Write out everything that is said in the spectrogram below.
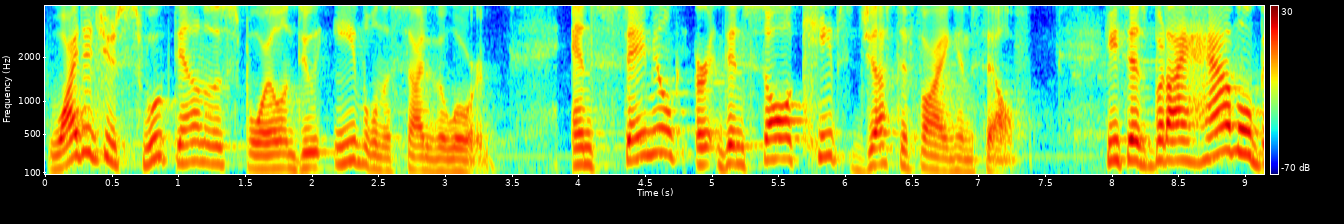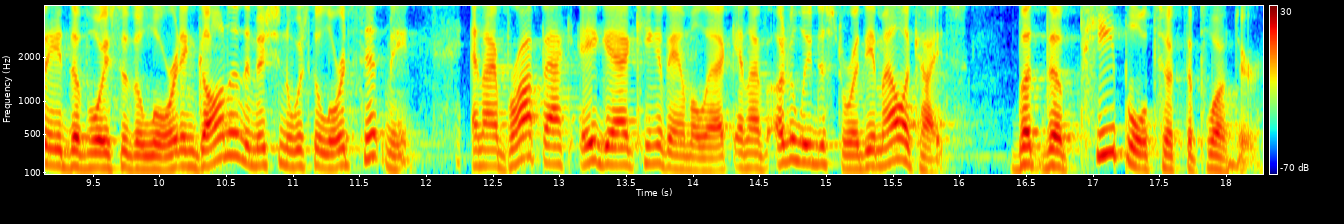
Why did you swoop down on the spoil and do evil in the sight of the Lord? And Samuel, or then Saul keeps justifying himself. He says, But I have obeyed the voice of the Lord and gone on the mission which the Lord sent me. And I brought back Agag, king of Amalek, and I've utterly destroyed the Amalekites. But the people took the plunder,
